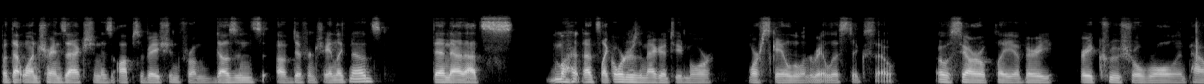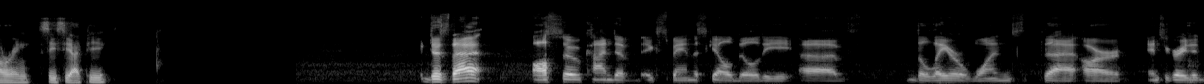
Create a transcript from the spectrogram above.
but that one transaction is observation from dozens of different Chainlink nodes, then that's that's like orders of magnitude more more scalable and realistic. So OCR will play a very very crucial role in powering CCIP. Does that also kind of expand the scalability of the layer ones that are integrated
